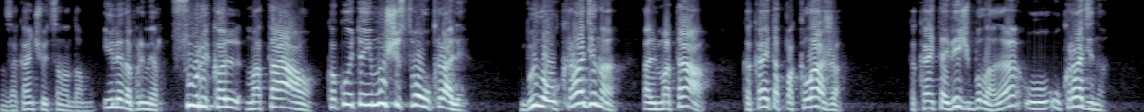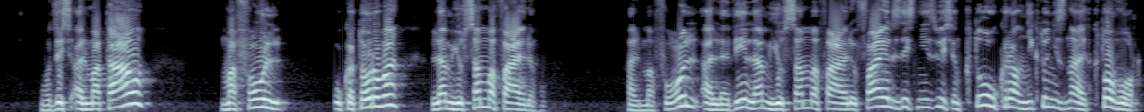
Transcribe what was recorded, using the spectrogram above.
заканчивается на дому. Или, например, сурикаль матао, какое-то имущество украли. Было украдено аль-матао, какая-то поклажа, какая-то вещь была да, украдена. Вот здесь аль-матао, мафуль, у которого лям юсамма фа'илюху. Аль-мафуль, аллади лям юсамма фа'илю. Фа'иль здесь неизвестен. Кто украл, никто не знает, кто вор.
